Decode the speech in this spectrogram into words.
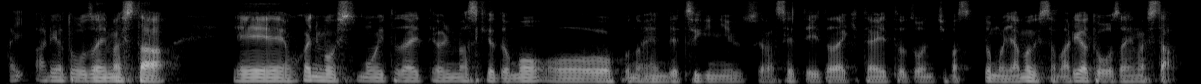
はい、ありがとうございました。えー、他にも質問をいただいておりますけれども、この辺で次に移らせていただきたいと存じます。どうも山口様ありがとうございました。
